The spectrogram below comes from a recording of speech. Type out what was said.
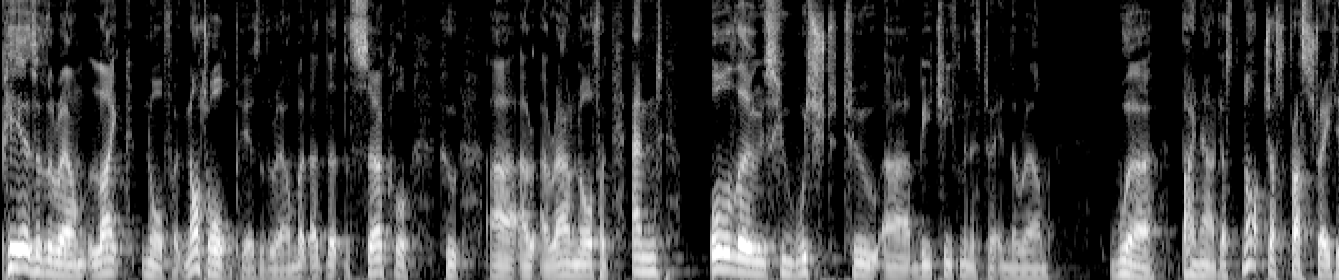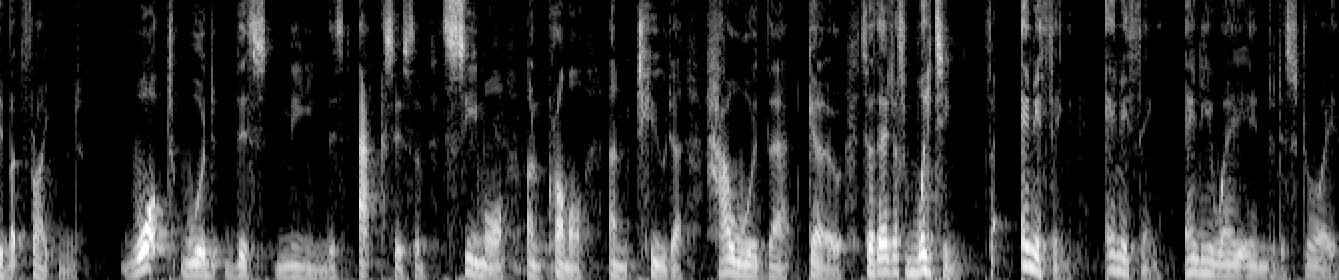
peers of the realm like Norfolk, not all peers of the realm, but the, the circle who uh, around Norfolk, and all those who wished to uh, be chief minister in the realm were by now just not just frustrated but frightened. What would this mean, this axis of Seymour and Cromwell and Tudor? How would that go? So they're just waiting for anything, anything, any way in to destroy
